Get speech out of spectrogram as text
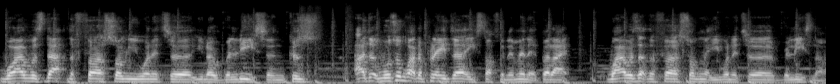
Why was that the first song you wanted to, you know, release? And because I don't, we'll talk about the play dirty stuff in a minute. But like, why was that the first song that you wanted to release now?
